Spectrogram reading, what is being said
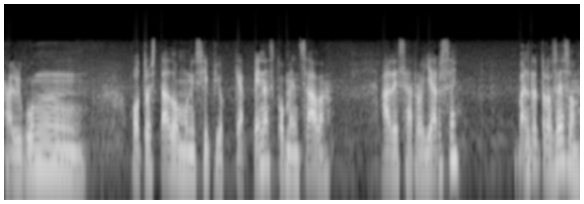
algún otro estado o municipio que apenas comenzaba a desarrollarse, va en retroceso.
